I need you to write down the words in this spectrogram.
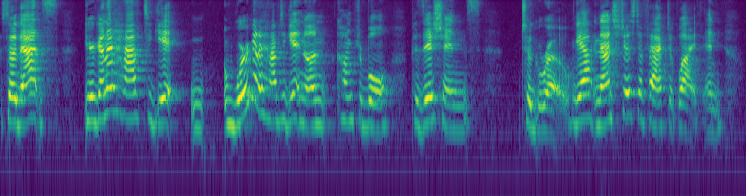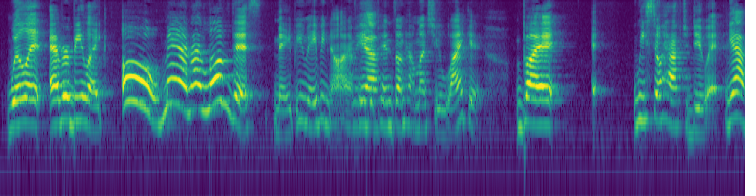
So that's, you're gonna have to get, we're gonna have to get in uncomfortable positions to grow. Yeah. And that's just a fact of life. And will it ever be like, oh man, I love this? Maybe, maybe not. I mean, Yeah. it depends on how much you like it. But we still have to do it. Yeah.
